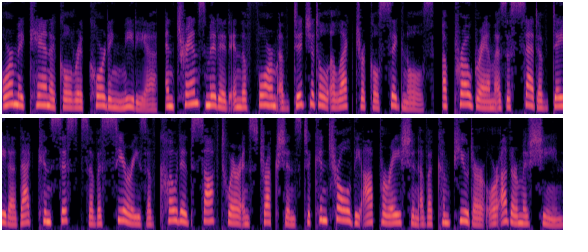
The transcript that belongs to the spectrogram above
or mechanical recording media, and transmitted in the form of digital electrical signals. A program is a set of data that consists of a series of coded software instructions to control the operation of a computer or other machine.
